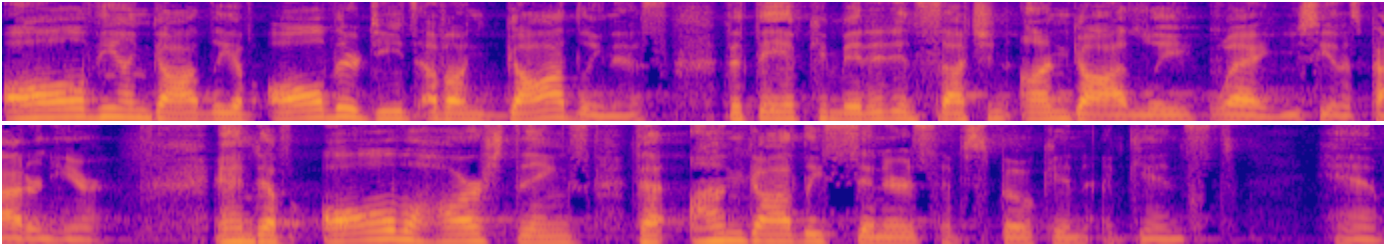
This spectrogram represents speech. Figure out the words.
all the ungodly of all their deeds of ungodliness that they have committed in such an ungodly way. You see in this pattern here. And of all the harsh things that ungodly sinners have spoken against him.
